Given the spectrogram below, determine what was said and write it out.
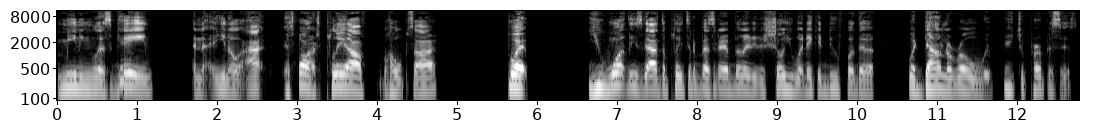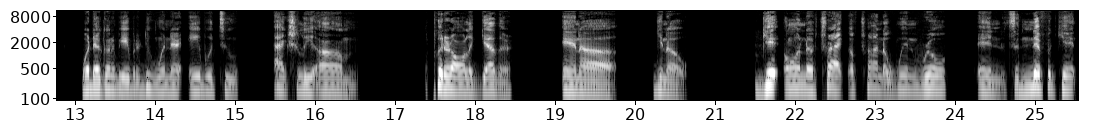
meaningless game. And uh, you know, I as far as playoff hopes are, but you want these guys to play to the best of their ability to show you what they can do for the for down the road with future purposes, what they're going to be able to do when they're able to actually um put it all together and uh you know get on the track of trying to win real and significant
